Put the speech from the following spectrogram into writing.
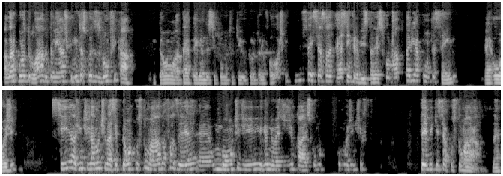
Agora, por outro lado, também acho que muitas coisas vão ficar. Então, até pegando esse ponto que, que o Antônio falou, acho que não sei se essa, essa entrevista nesse formato estaria acontecendo é, hoje, se a gente já não tivesse tão acostumado a fazer é, um monte de reuniões digitais como, como a gente teve que se acostumar, né?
